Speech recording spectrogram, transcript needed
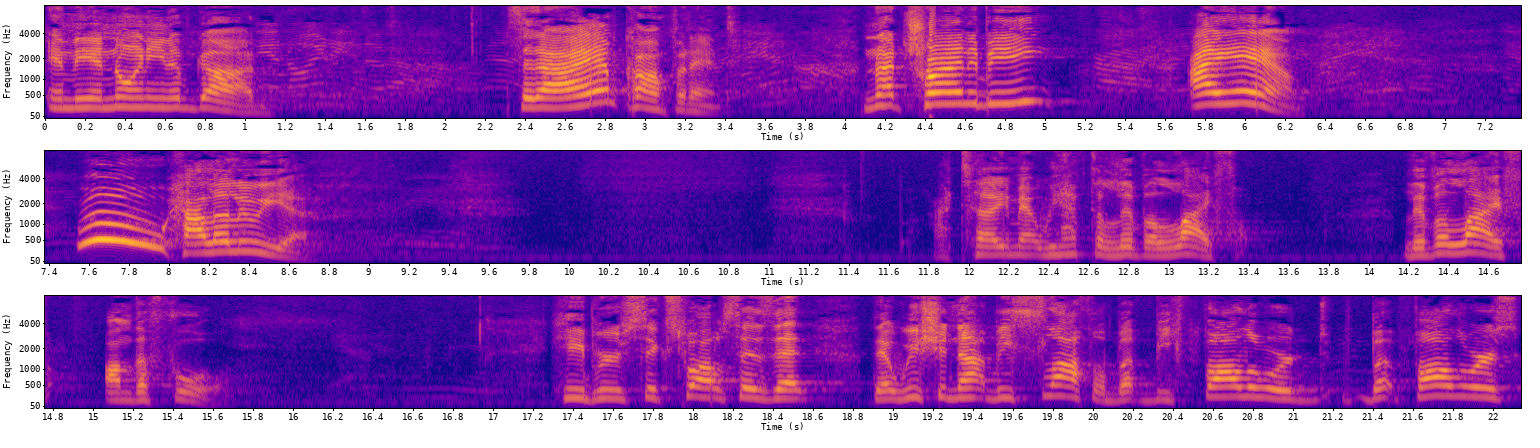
in the anointing of God. Anointing of God. Said, I am confident. I'm not trying to be, I am. Woo, hallelujah. I tell you, man, we have to live a life live a life on the full. Hebrews 6:12 says that, that we should not be slothful, but be follower, but followers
